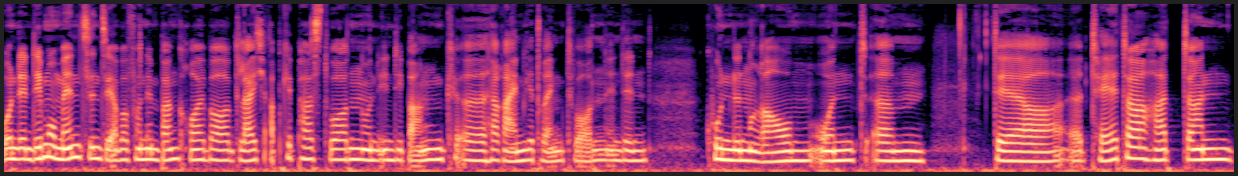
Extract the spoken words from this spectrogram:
Und in dem Moment sind sie aber von dem Bankräuber gleich abgepasst worden und in die Bank äh, hereingedrängt worden, in den Kundenraum. Und ähm, der äh, Täter hat dann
